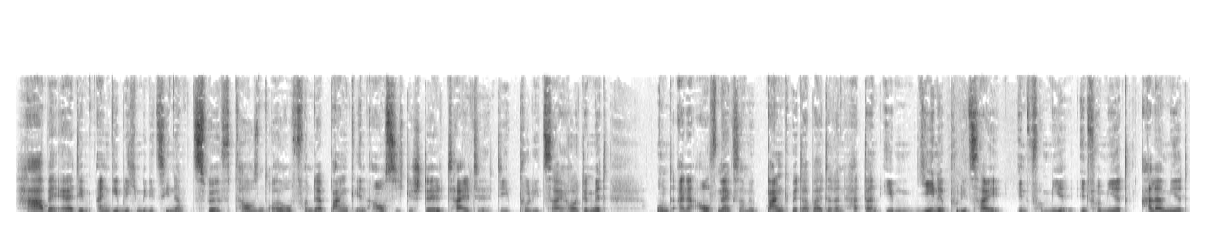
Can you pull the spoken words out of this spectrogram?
habe er dem angeblichen Mediziner 12.000 Euro von der Bank in Aussicht gestellt, teilte die Polizei heute mit. Und eine aufmerksame Bankmitarbeiterin hat dann eben jene Polizei informiert, informiert alarmiert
